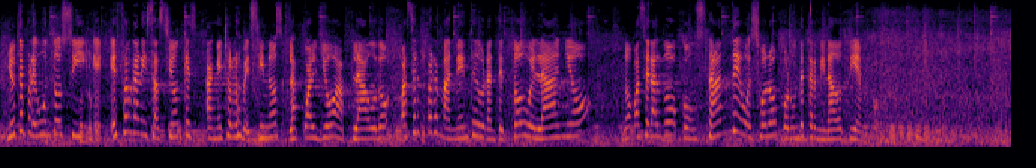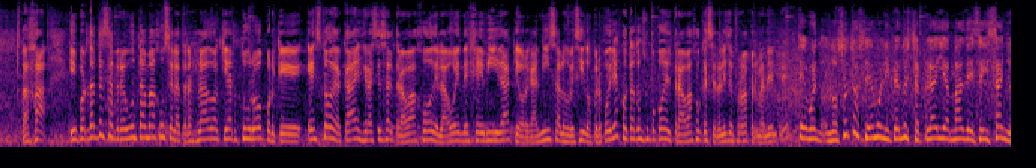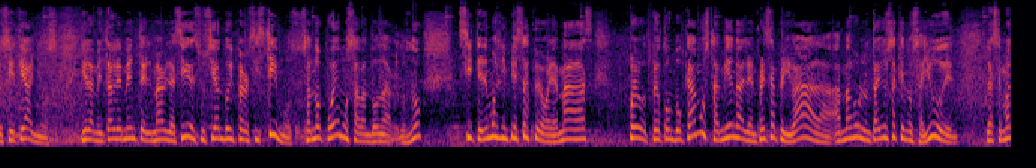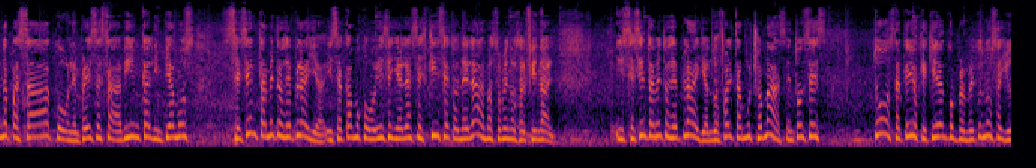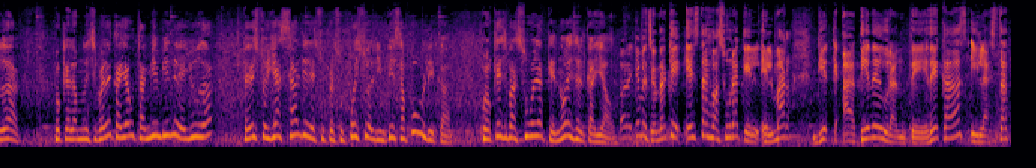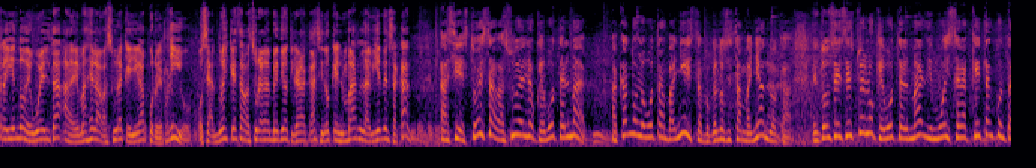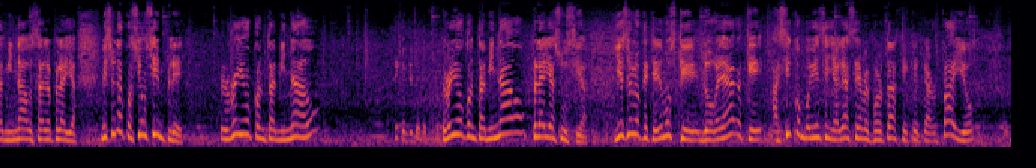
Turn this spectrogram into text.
Yo te pregunto si eh, esta organización que han hecho los vecinos, la cual yo aplaudo, ¿va a ser permanente durante todo el año? ¿No va a ser algo constante o es solo por un determinado tiempo? Ajá, importante esa pregunta, Maju, se la traslado aquí a Arturo, porque esto de acá es gracias al trabajo de la ONG Vida que organiza a los vecinos. Pero ¿podrías contarnos un poco del trabajo que se realiza de forma permanente? Eh, bueno, nosotros tenemos limpiando esta playa más de seis años, siete años, y lamentablemente el mar la sigue ensuciando y persistimos, o sea, no podemos abandonarlos, ¿no? Sí, tenemos limpiezas programadas, pero, convocamos también a la empresa privada, a más voluntarios a que nos ayuden. La semana pasada con la empresa esta Vinca limpiamos 60 metros de playa y sacamos, como bien señalaste, 15 toneladas más o menos al final. Y 60 metros de playa, nos falta mucho más. Entonces, todos aquellos que quieran comprometernos a ayudar, porque la Municipalidad de Callao también viene de ayuda, pero esto ya sale de su presupuesto de limpieza pública, porque es basura que no es del Callao. Ahora hay que mencionar que esta es basura que el, el mar atiene durante décadas y la está trayendo de vuelta, además de la basura que llega por el río. O sea, no es que esta basura la han venido a tirar acá, sino que el mar la viene sacando. Así es, toda esta basura es lo que bota el mar. Acá no lo botan bañistas porque no se están bañando acá. Entonces, esto es lo que bota el mar y muestra qué tan contaminado está la playa. Es una ecuación simple. Río contaminado Río contaminado, playa sucia. Y eso es lo que tenemos que lograr, que así como bien señalé hace el reportaje, que Carpayo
